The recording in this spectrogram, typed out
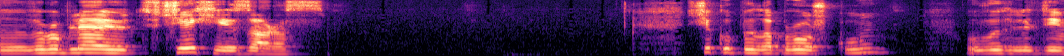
виробляють в Чехії зараз. Ще купила брошку у вигляді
